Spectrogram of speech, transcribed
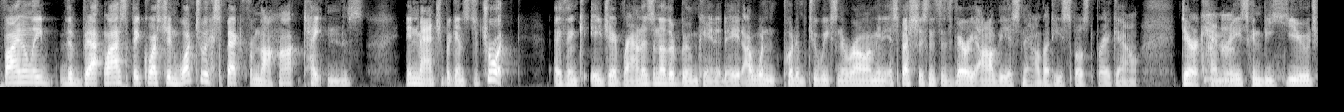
Finally, the ba- last big question what to expect from the Hot Titans in matchup against Detroit? I think AJ Brown is another boom candidate. I wouldn't put him two weeks in a row. I mean, especially since it's very obvious now that he's supposed to break out. Derrick Henry is going to be huge.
